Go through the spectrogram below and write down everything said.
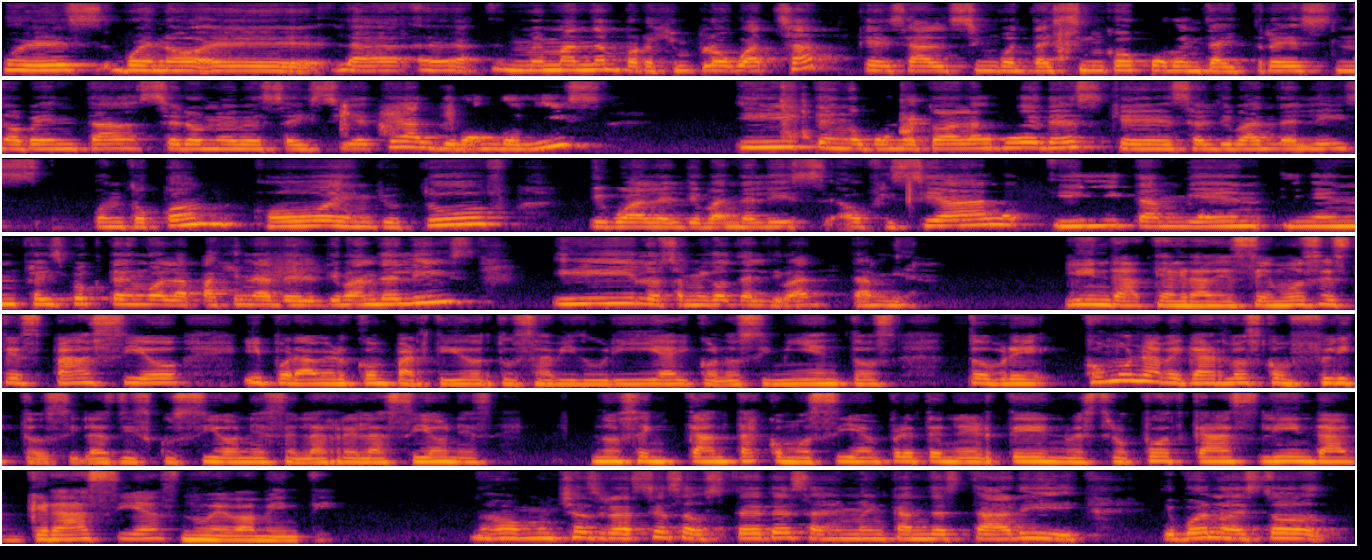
Pues bueno, eh, eh, me mandan, por ejemplo, WhatsApp, que es al 55 43 90 0967, al diván de Liz. Y tengo, bueno, todas las redes, que es el diván de o en YouTube, igual el diván de Liz oficial. Y también en Facebook tengo la página del diván de Liz y los amigos del diván también. Linda, te agradecemos este espacio y por haber compartido tu sabiduría y conocimientos sobre cómo navegar los conflictos y las discusiones en las relaciones. Nos encanta, como siempre, tenerte en nuestro podcast. Linda, gracias nuevamente. No, muchas gracias a ustedes. A mí me encanta estar y, y bueno, esto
